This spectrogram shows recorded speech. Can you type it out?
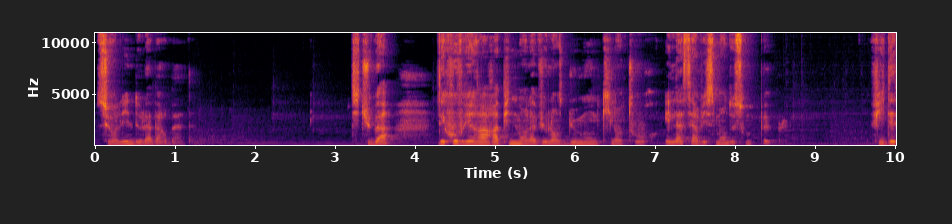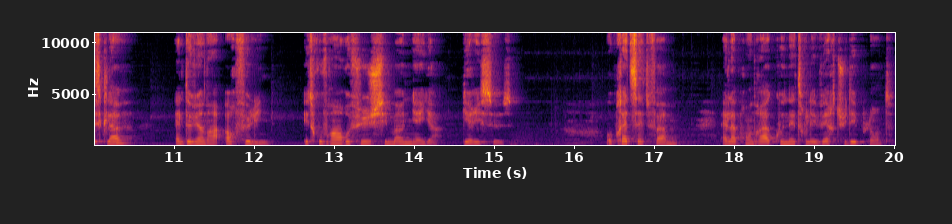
sur l'île de la Barbade. Tituba découvrira rapidement la violence du monde qui l'entoure et l'asservissement de son peuple. Fille d'esclave, elle deviendra orpheline et trouvera un refuge chez Maonyaya, guérisseuse. Auprès de cette femme, elle apprendra à connaître les vertus des plantes,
